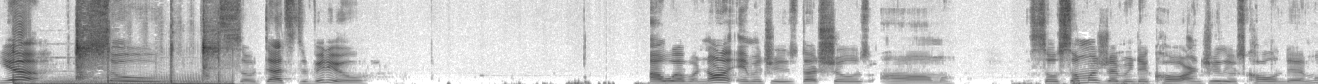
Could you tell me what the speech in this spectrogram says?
Yeah, so so that's the video. Have another images that shows um so someone's driving their car and Julia's calling them.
